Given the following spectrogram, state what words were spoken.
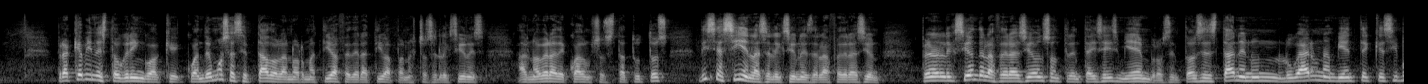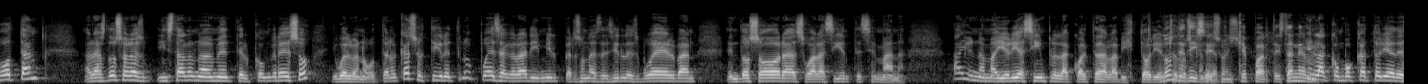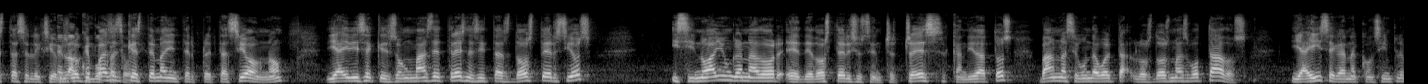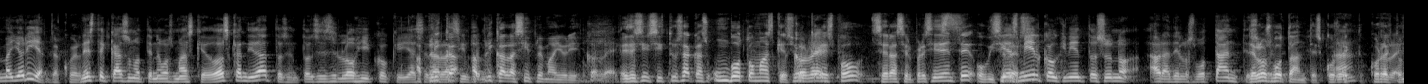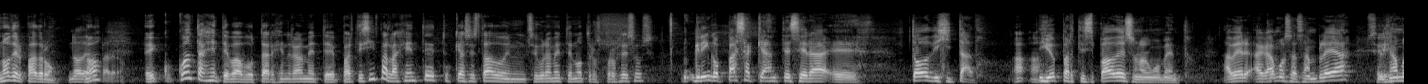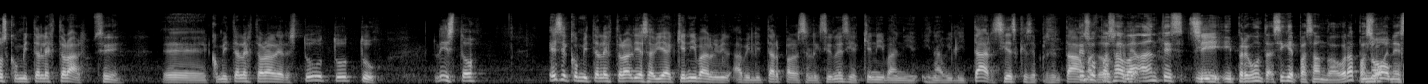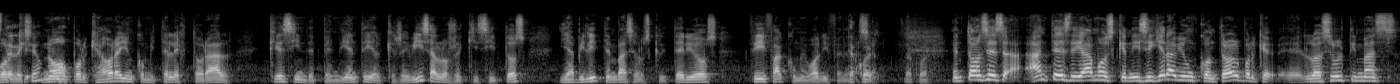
Pero ¿a qué viene esto gringo? A que cuando hemos aceptado la normativa federativa para nuestras elecciones, al no haber adecuado nuestros estatutos, dice así en las elecciones de la federación. Pero en la elección de la federación son 36 miembros, entonces están en un lugar, un ambiente que si votan, a las dos horas instalan nuevamente el Congreso y vuelven a votar. En el caso del Tigre, tú no puedes agarrar y mil personas decirles vuelvan en dos horas o a la siguiente semana. Hay una mayoría simple la cual te da la victoria entre ¿Dónde dice eso? ¿En qué parte? ¿Está en, la convocatoria de estas elecciones. Lo que pasa es que es tema de interpretación, ¿no? Y ahí dice que si son más de tres, necesitas dos tercios, y si no hay un ganador eh, de dos tercios entre tres candidatos, va a una segunda vuelta los dos más votados y ahí se gana con simple mayoría. En este caso no tenemos más que dos candidatos, entonces es lógico que ya se da la simple Aplica la simple mayoría. Es decir, si tú sacas un voto más que el señor Crespo, serás el presidente o viceversa. 10 mil con 501, ahora de los votantes. De los votantes, correcto, ah, correcto, no del padrón. No, del padrón. Eh, ¿Cuánta gente va a votar generalmente? ¿Participa la gente, tú que has estado en, seguramente en otros procesos? Gringo, pasa que antes era eh, todo digitado. Ah, ah. Y yo he participado de eso en algún momento a ver, hagamos asamblea, elijamos comité electoral. Sí. Eh, comité electoral eres tú, tú, tú. Listo. Ese comité electoral ya sabía a quién iba a habilitar para las elecciones y a quién iba a inhabilitar, si es que se presentaba Eso pasaba antes sí. y, pregunta, ¿sigue pasando ahora? ¿Pasó en esta elección? No, porque ahora hay un comité electoral que es independiente y el que revisa los requisitos y habilita en base a los criterios FIFA, Comebol y Federación. De acuerdo, de acuerdo. Entonces, antes digamos que ni siquiera había un control porque eh, las últimas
